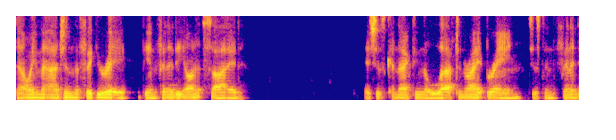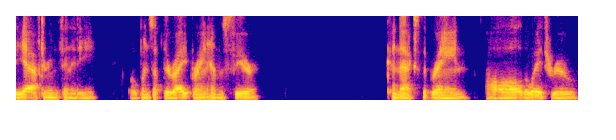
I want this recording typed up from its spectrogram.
Now imagine the figure eight, the infinity on its side. It's just connecting the left and right brain, just infinity after infinity. Opens up the right brain hemisphere, connects the brain all the way through.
